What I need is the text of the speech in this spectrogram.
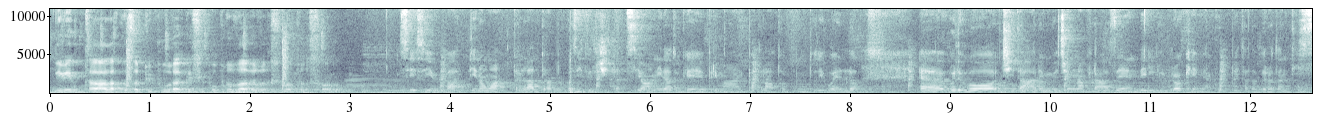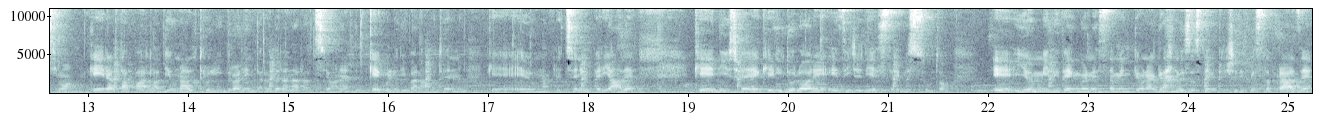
diventa la cosa più pura che si può provare verso una persona. Sì, sì, infatti, no, ma tra l'altro a proposito di citazioni, dato che prima hai parlato appunto di quello, eh, volevo citare invece una frase del libro che mi ha colpita davvero tantissimo, che in realtà parla di un altro libro all'interno della narrazione, che è quello di Van Houten, che è un'afflizione imperiale, che dice che il dolore esige di essere vissuto. E io mi ritengo onestamente una grande sostenitrice di questa frase,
